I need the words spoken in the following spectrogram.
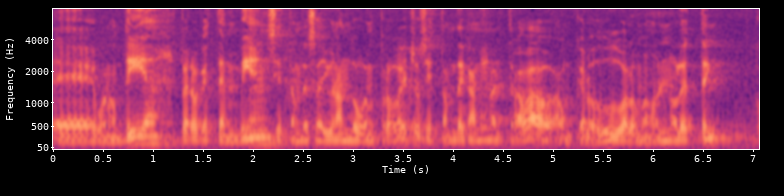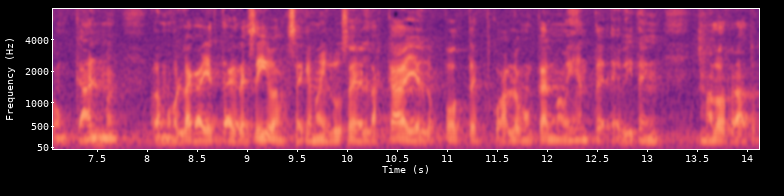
Eh, buenos días, espero que estén bien, si están desayunando buen provecho, si están de camino al trabajo, aunque lo dudo, a lo mejor no lo estén, con calma, a lo mejor la calle está agresiva, sé que no hay luces en las calles, en los postes, cojarlo con calma mi gente, eviten malos ratos.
